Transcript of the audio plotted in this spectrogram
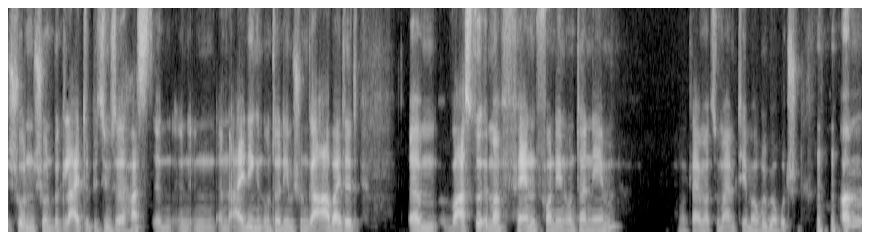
schon, schon begleitet, beziehungsweise hast in, in, in einigen Unternehmen schon gearbeitet. Ähm, warst du immer Fan von den Unternehmen? Mal gleich mal zu meinem Thema rüberrutschen. Ähm,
